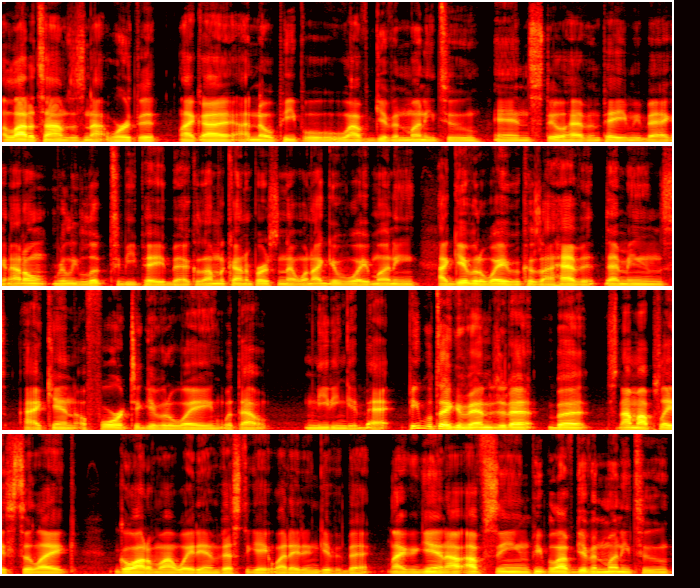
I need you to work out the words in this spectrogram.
a lot of times it's not worth it. Like I, I know people who I've given money to and still haven't paid me back. And I don't really look to be paid back because I'm the kind of person that when I give away money, I give it away because I have it. That means I can afford to give it away without needing it back. People take advantage of that, but it's not my place to like go out of my way to investigate why they didn't give it back. Like again, I, have seen people I've given money to,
